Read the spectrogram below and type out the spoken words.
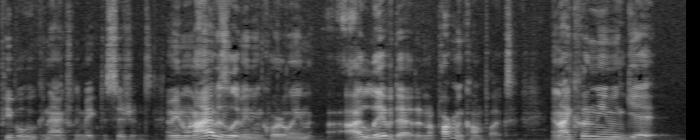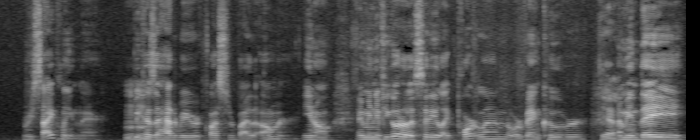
people who can actually make decisions? I mean, when I was living in Coeur d'Alene, I lived at an apartment complex, and I couldn't even get recycling there. Mm-hmm. Because it had to be requested by the owner. You know, I mean, if you go to a city like Portland or Vancouver, Yeah. I mean, they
